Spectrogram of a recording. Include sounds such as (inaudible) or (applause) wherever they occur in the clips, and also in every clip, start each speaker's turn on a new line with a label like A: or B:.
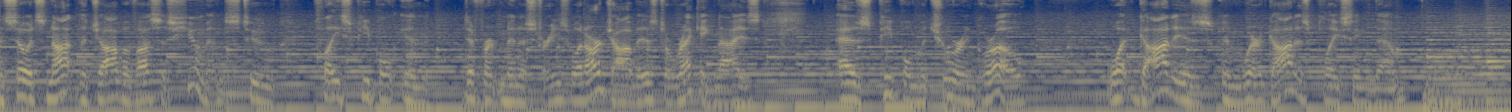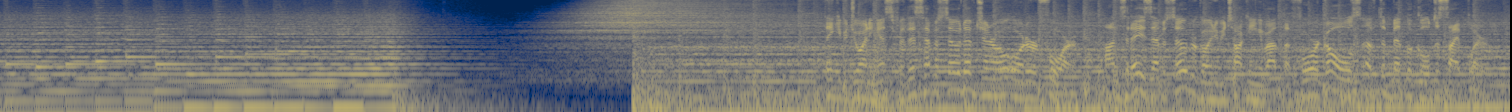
A: And so it's not the job of us as humans to place people in different ministries. What our job is to recognize as people mature and grow what God is and where God is placing them.
B: Thank you for joining us for this episode of General Order 4. On today's episode, we're going to be talking about the four goals of the biblical discipler.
